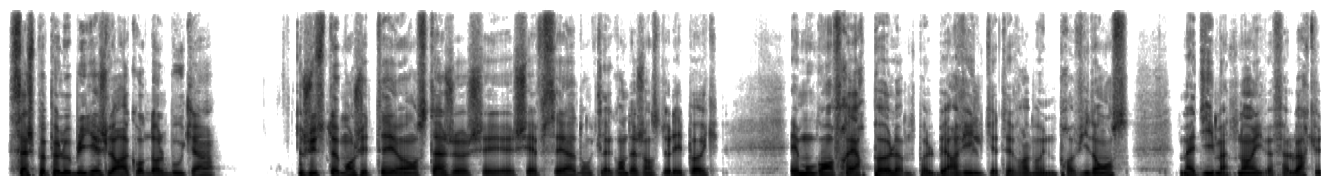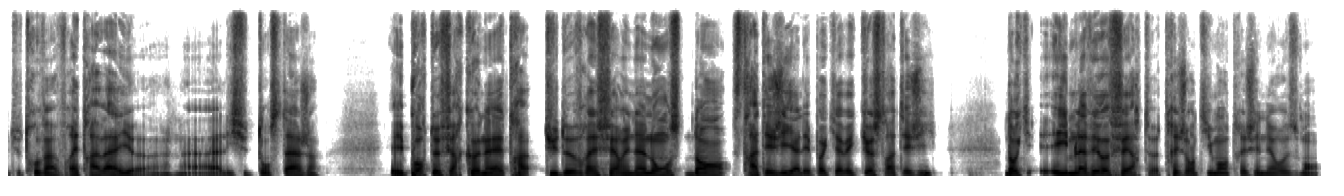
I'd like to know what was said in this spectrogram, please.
Ça, je peux pas l'oublier. Je le raconte dans le bouquin. Justement, j'étais en stage chez, chez FCA, donc la grande agence de l'époque. Et mon grand frère, Paul, Paul Berville, qui était vraiment une providence, m'a dit maintenant, il va falloir que tu trouves un vrai travail euh, à l'issue de ton stage. Et pour te faire connaître, tu devrais faire une annonce dans Stratégie. À l'époque, il n'y avait que Stratégie. Donc, et il me l'avait offerte très gentiment, très généreusement.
